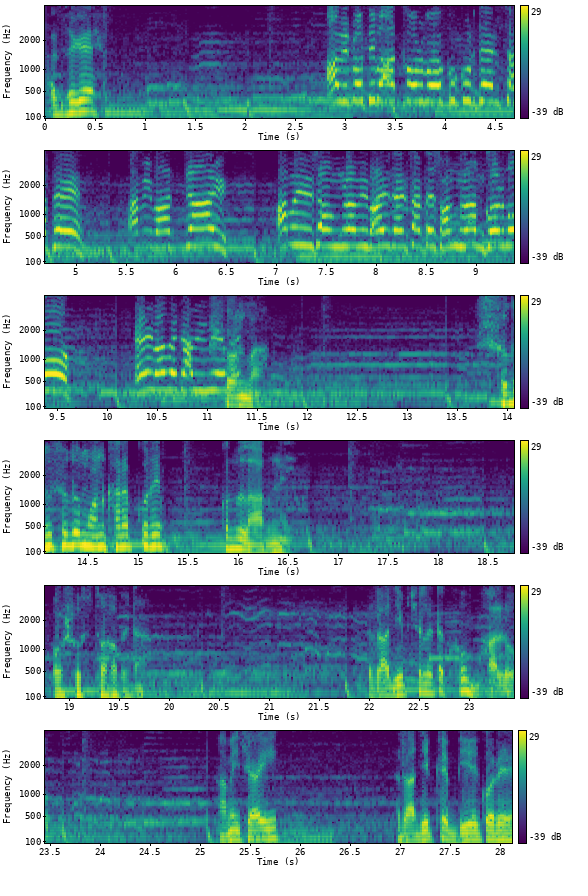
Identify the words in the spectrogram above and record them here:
আর থেকে আমি প্রতিবাদ করব কুকুরদের সাথে। আমি ভাত চাই। আমি সংগ্রামী ভাইদের সাথে সংগ্রাম করব। এইভাবে গাড়ি নিয়ে মা, শুধু শুধু মন খারাপ করে কোনো লাভ নেই। অসুস্থ হবে না। রাজীব ছেলেটা খুব ভালো। আমি চাই রাজীবকে বিয়ে করে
